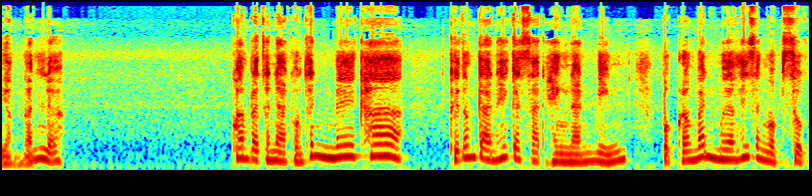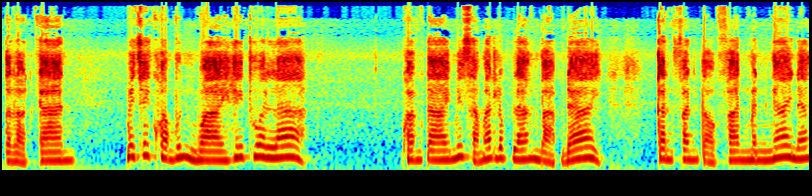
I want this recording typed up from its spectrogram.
อย่างนั้นเหรอความปรารถนาของท่านแม่ข้าคือต้องการให้กษัตริย์แห่งนั้นหมิง ปกครองบ้านเมืองให้สงบสุขตลอดกาลไม่ใช่ความวุ่นวายให้ทั่วล่า ความตายไม่สามารถลบล้างบาปได้ การฟันต่อฟันมันง่ายนะ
